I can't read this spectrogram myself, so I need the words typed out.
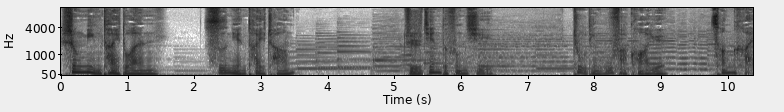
生命太短，思念太长，指尖的缝隙，注定无法跨越沧海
